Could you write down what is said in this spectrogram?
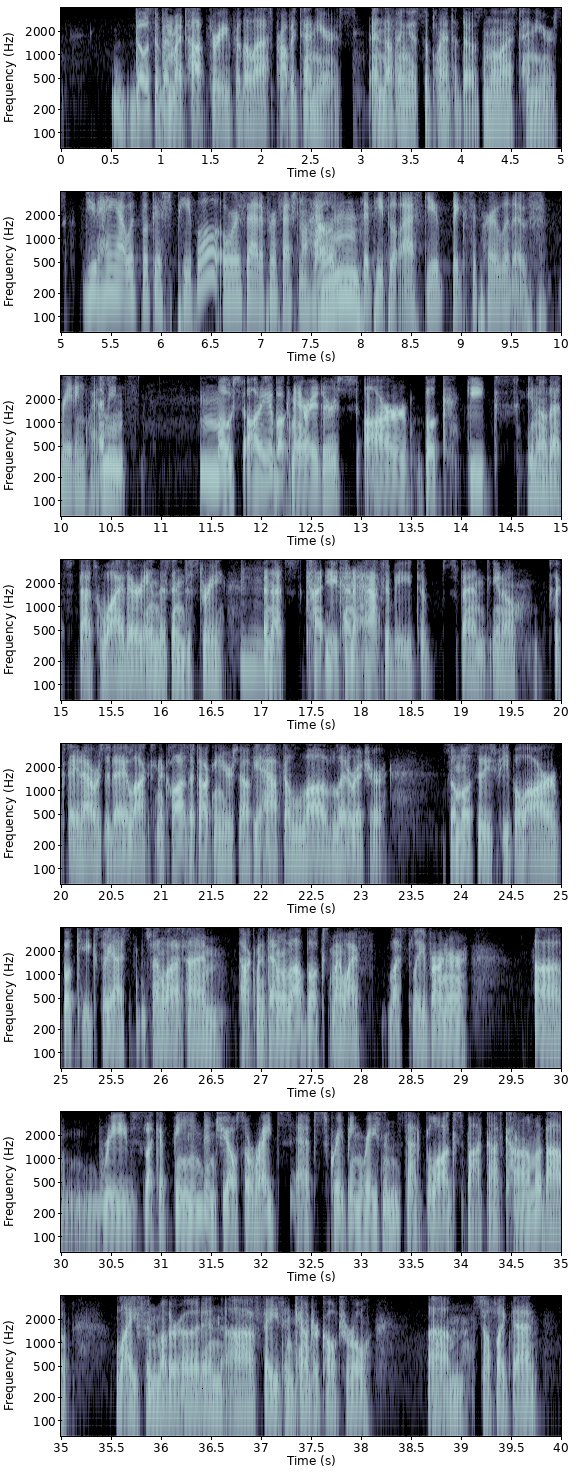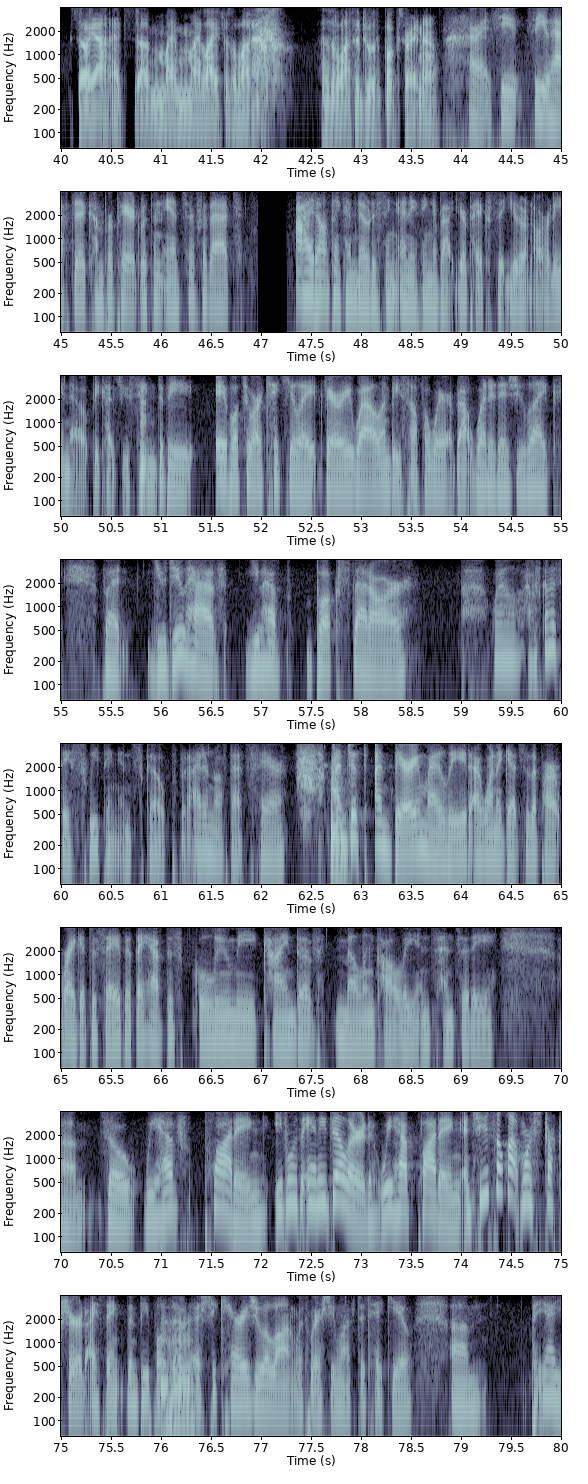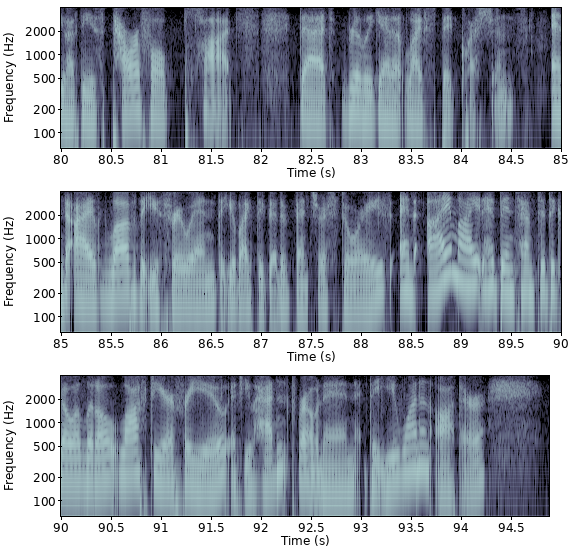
those have been my top three for the last probably 10 years, and nothing has supplanted those in the last 10 years. Do you hang out with bookish people, or is that a professional hazard um, that people ask you big superlative reading questions? I mean, most audiobook narrators are book geeks. You know, that's that's why they're in this industry, mm-hmm. and that's you kind of have to be to spend you know six to eight hours a day locked in a closet talking to yourself. You have to love literature. So most of these people are book geeks. So yeah, I spend a lot of time talking with them about books. My wife Leslie Verner um, reads like a fiend, and she also writes at scrapingraisins.blogspot.com about life and motherhood and uh, faith and countercultural um, stuff like that. So yeah, it's uh, my my life is a lot of, has a lot to do with books right now. All right, so you, so you have to come prepared with an answer for that. I don't think I'm noticing anything about your picks that you don't already know because you seem hmm. to be able to articulate very well and be self-aware about what it is you like. But you do have you have books that are well, I was going to say sweeping in scope, but I don't know if that's fair. I'm just, I'm bearing my lead. I want to get to the part where I get to say that they have this gloomy kind of melancholy intensity. Um, so we have plotting, even with Annie Dillard, we have plotting, and she's a lot more structured, I think, than people mm-hmm. notice. She carries you along with where she wants to take you. Um, but yeah, you have these powerful plots that really get at life's big questions. And I love that you threw in that you like the good adventure stories. And I might have been tempted to go a little loftier for you if you hadn't thrown in that you want an author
